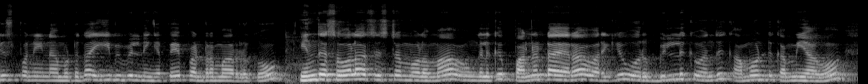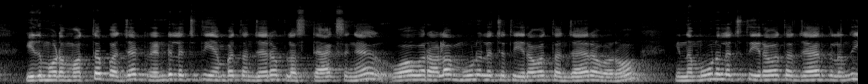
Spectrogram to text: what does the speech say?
யூஸ் பண்ணிங்கன்னா மட்டும்தான் இபி பில் நீங்கள் பே பண்ணுற மாதிரி இருக்கும். இந்த சோலார் சிஸ்டம் மூலமாக உங்களுக்கு பன்னெண்டாயிரம் வரைக்கும் ஒரு பில்லுக்கு வந்து அமௌண்ட்டு கம்மியாகும். இதனோட மொத்த பட்ஜெட் ரெண்டு லட்சத்தி எண்பத்தஞ்சாயிரம் ப்ளஸ் டேக்ஸுங்க ஓவராலாக மூணு லட்சத்தி இருபத்தஞ்சாயிரம் வரும். இந்த மூணு லட்சத்து இருபத்தஞ்சாயிரத்துலேருந்து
